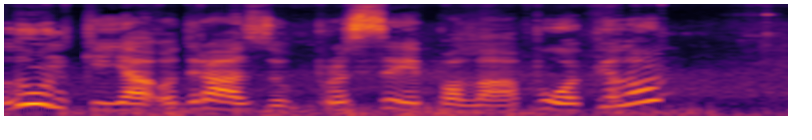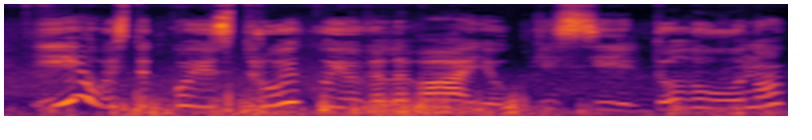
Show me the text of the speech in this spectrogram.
Лунки я одразу просипала попілом. І ось такою струйкою виливаю кисіль до лунок.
